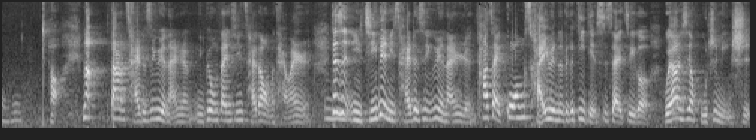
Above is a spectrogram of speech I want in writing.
嗯好，那当然裁的是越南人，你不用担心裁到我们台湾人。但是你即便你裁的是越南人，他在光裁员的这个地点是在这个，我要是在胡志明市，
